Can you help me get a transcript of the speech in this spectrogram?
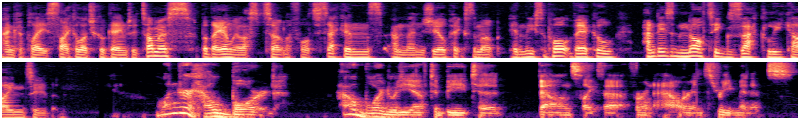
Anke plays psychological games with Thomas, but they only last a total of 40 seconds, and then Gilles picks them up in the support vehicle and is not exactly kind to them. Wonder how bored. How bored would you have to be to balance like that for an hour and three minutes?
